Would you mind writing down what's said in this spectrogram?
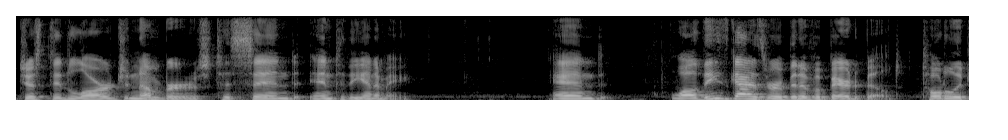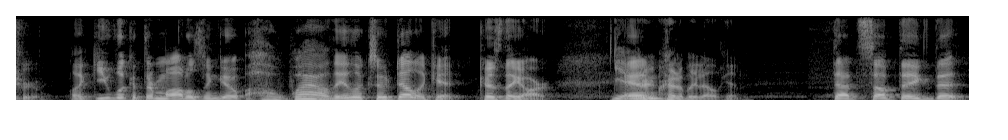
just in large numbers, to send into the enemy. And while these guys are a bit of a bear to build, totally true. Like you look at their models and go, "Oh wow, they look so delicate," because they are. yeah, they're incredibly delicate. That's something that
